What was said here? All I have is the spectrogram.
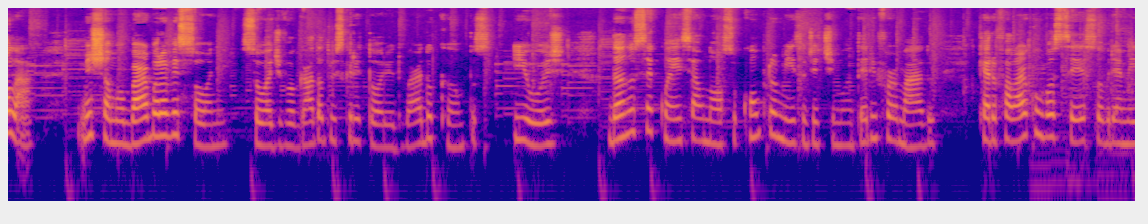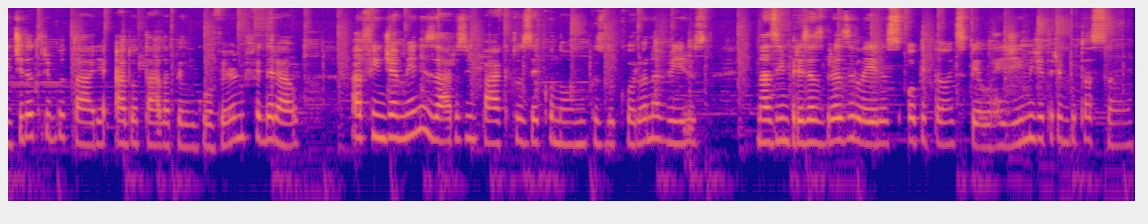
Olá, me chamo Bárbara Vessone, sou advogada do escritório Eduardo Campos e hoje, dando sequência ao nosso compromisso de te manter informado, quero falar com você sobre a medida tributária adotada pelo governo federal a fim de amenizar os impactos econômicos do coronavírus nas empresas brasileiras optantes pelo regime de tributação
